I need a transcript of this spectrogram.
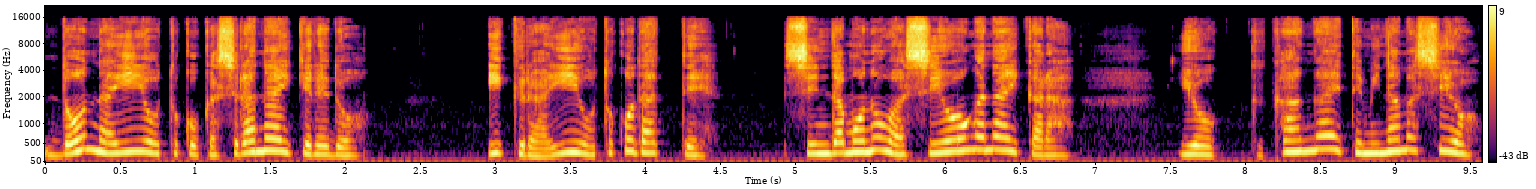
どんないい男か知らないけれどいくらいい男だって死んだものはしようがないからよく考えてみなましよ。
